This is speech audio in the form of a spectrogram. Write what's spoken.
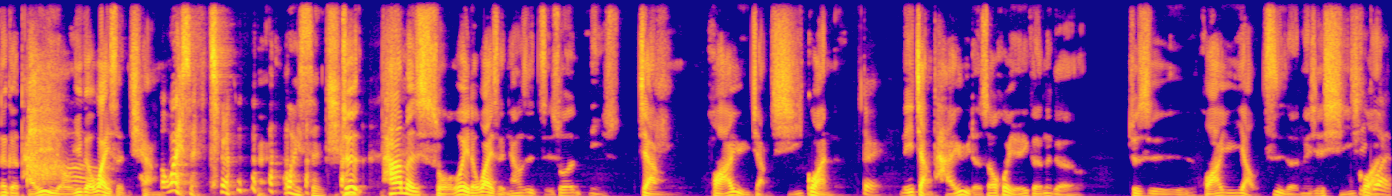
那个台语有一个外省腔，外省腔，外省腔，就是他们所谓的外省腔，是指说你讲华语讲习惯了，对你讲台语的时候会有一个那个。就是华语咬字的那些习惯，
